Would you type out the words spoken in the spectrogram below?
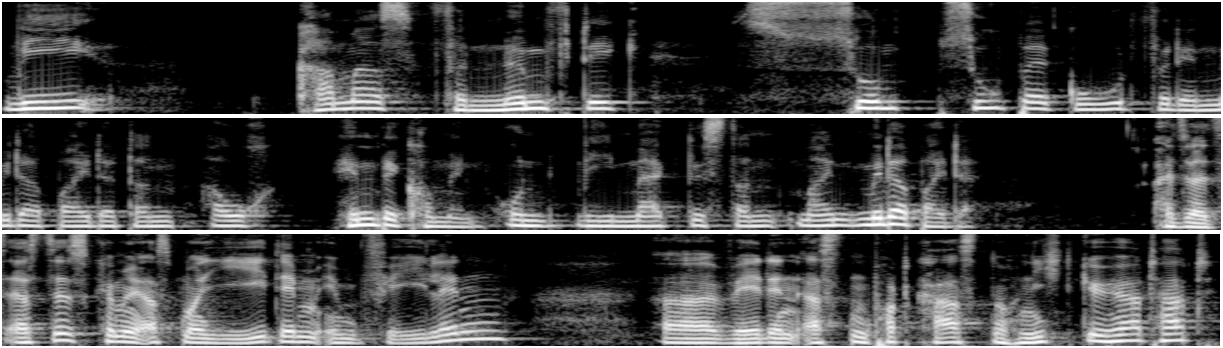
wie kann man es vernünftig, super gut für den Mitarbeiter dann auch hinbekommen? Und wie merkt es dann mein Mitarbeiter? Also als erstes können wir erstmal jedem empfehlen, äh, wer den ersten Podcast noch nicht gehört hat,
